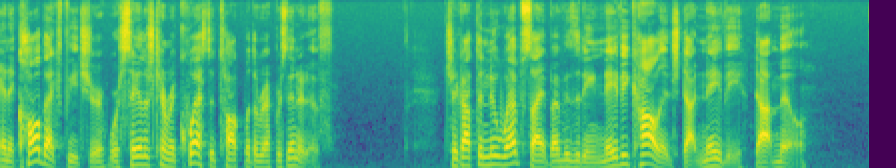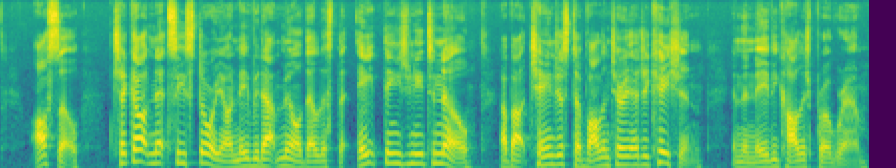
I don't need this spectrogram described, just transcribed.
and a callback feature where sailors can request to talk with a representative. Check out the new website by visiting navycollege.navy.mil. Also, Check out NETC's story on Navy.mil that lists the eight things you need to know about changes to voluntary education in the Navy College program.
